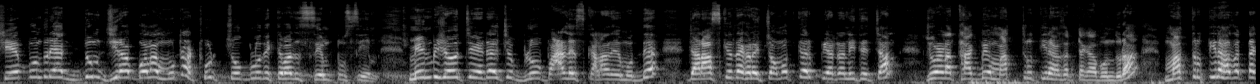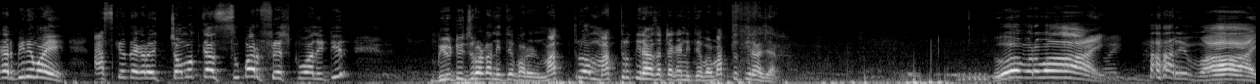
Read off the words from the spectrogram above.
শেপ বন্ধুরা একদম জিরাফ গলা মোটা ঠোঁট চোখগুলো দেখতে পাচ্ছেন সেম টু সেম মেন বিষয় হচ্ছে এটা হচ্ছে ব্লু বার্লেস কালারের মধ্যে। যারা আজকে দেখেন এই চমৎকার পিয়াটা নিতে চান জোড়াটা থাকবে মাত্র তিন হাজার টাকা বন্ধুরা। মাত্র তিন হাজার টাকার বিনিময়ে আজকে দেখেন ওই চমৎকার সুপার ফ্রেশ কোয়ালিটির বিউটি জোড়াটা নিতে পারবেন। মাত্র মাত্র তিন হাজার টাকা নিতে পারবেন, মাত্র তিন হাজার। ও বড় ভাই। আরে ভাই!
